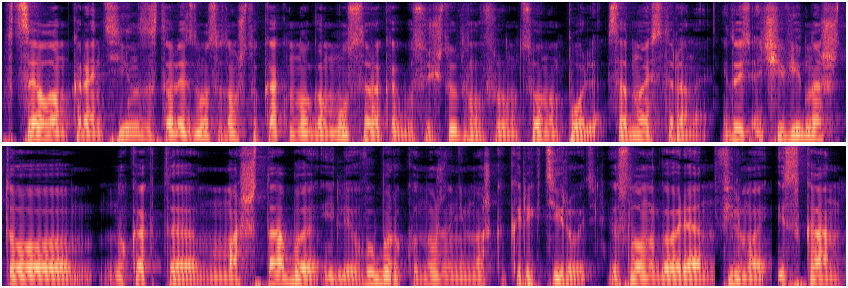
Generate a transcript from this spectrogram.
в целом карантин заставляет задуматься о том, что как много мусора как бы существует в информационном поле, с одной стороны. И то есть очевидно, что ну как-то масштабы или выборку нужно немножко корректировать. И условно говоря, фильмы из Кан,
